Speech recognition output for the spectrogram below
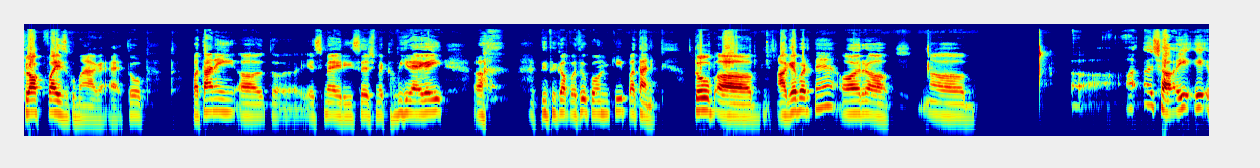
क्लॉकवाइज घुमाया गया है। तो पता नहीं तो इसमें रिसर्च में कमी रह गई दीपिका पदुकोण की, पता नहीं। तो आगे बढ़ते हैं और अच्छा ये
